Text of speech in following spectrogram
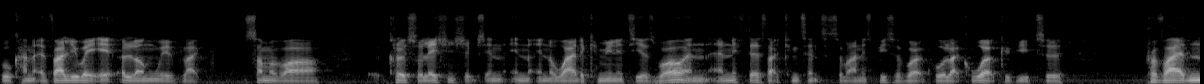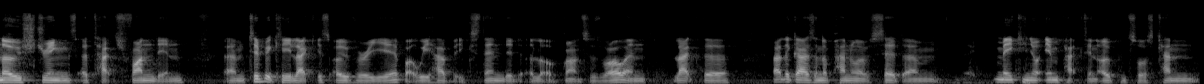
we'll kind of evaluate it along with like some of our close relationships in, in in the wider community as well. And and if there's like consensus around this piece of work we'll like work with you to provide no strings attached funding. Um, typically like it's over a year but we have extended a lot of grants as well. And like the like the guys on the panel have said um, making your impact in open source can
